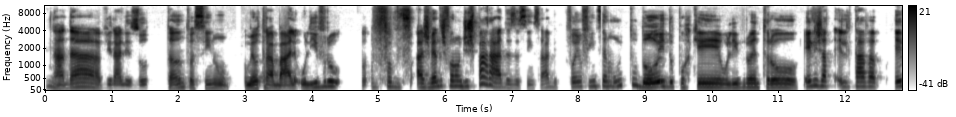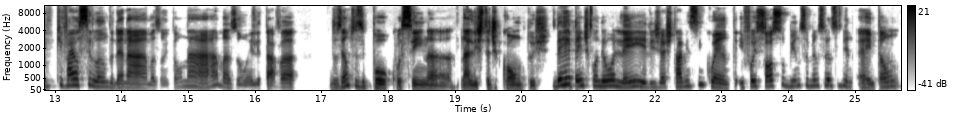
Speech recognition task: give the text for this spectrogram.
nada viralizou tanto assim no, no meu trabalho. O livro as vendas foram disparadas, assim, sabe? Foi um fim de semana muito doido, porque o livro entrou. Ele já. Ele tava. Ele, que vai oscilando, né, na Amazon. Então, na Amazon, ele tava. 200 e pouco, assim, na, na lista de contos. De repente, quando eu olhei, ele já estava em 50. E foi só subindo, subindo, subindo, subindo. É, então,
